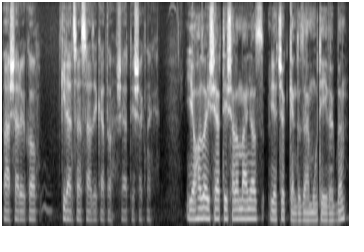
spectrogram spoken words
vásároljuk a 90%-át a sertéseknek. Ja, a hazai sertésállomány az ugye csökkent az elmúlt években,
